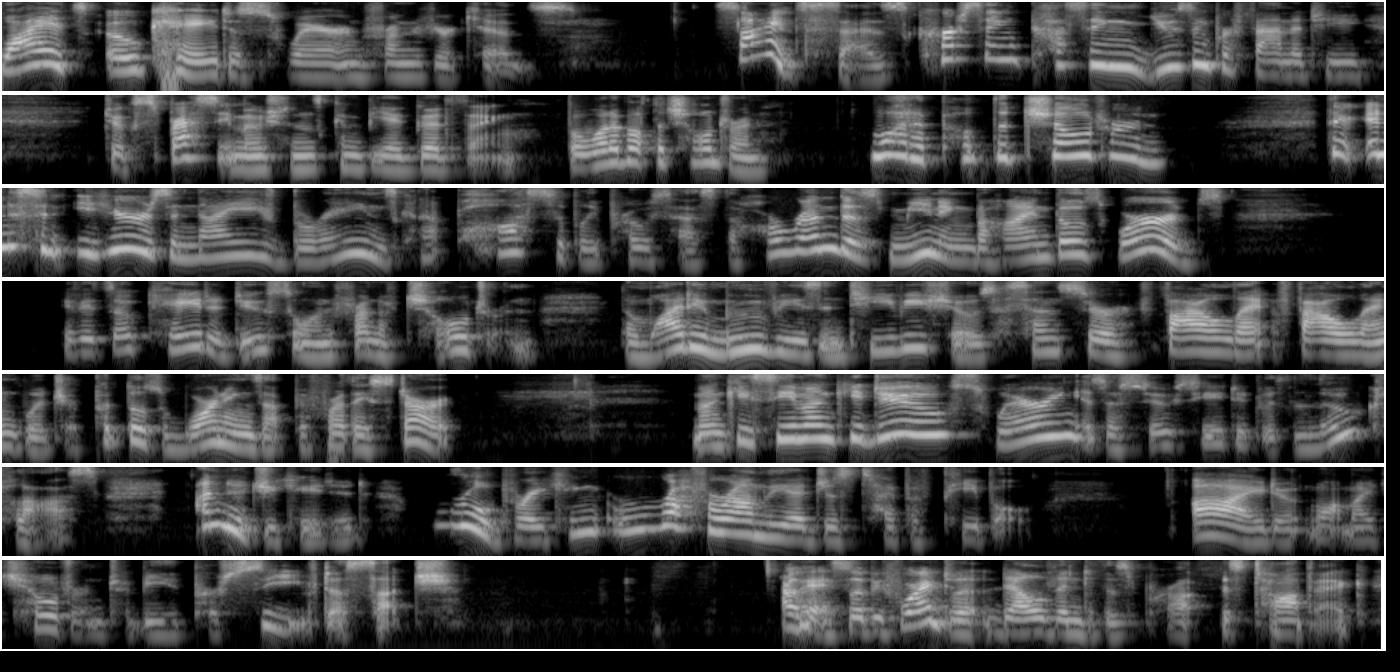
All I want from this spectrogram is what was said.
Why it's okay to swear in front of your kids. Science says cursing, cussing, using profanity to express emotions can be a good thing. But what about the children? What about the children? Their innocent ears and naive brains cannot possibly process the horrendous meaning behind those words. If it's okay to do so in front of children, then why do movies and TV shows censor foul, la- foul language or put those warnings up before they start? Monkey see, monkey do. Swearing is associated with low class, uneducated, rule breaking, rough around the edges type of people. I don't want my children to be perceived as such. Okay, so before I delve into this pro- this topic,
